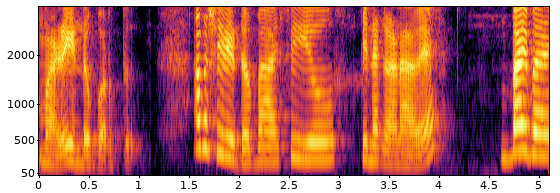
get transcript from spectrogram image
മഴയുണ്ട് പുറത്ത്. അപ്പോൾ ശരി കേട്ടോ ബൈ സി യു പിന്നെ കാണാവേ. ബൈ ബൈ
